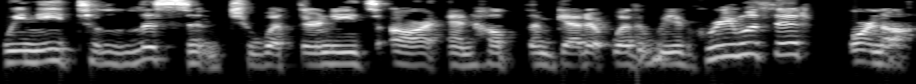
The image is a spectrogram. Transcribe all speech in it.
We need to listen to what their needs are and help them get it, whether we agree with it or not.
